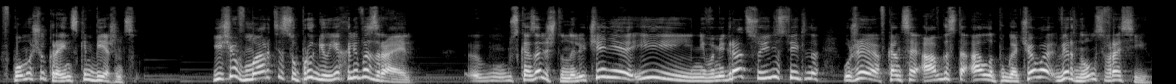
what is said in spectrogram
в помощь украинским беженцам. Еще в марте супруги уехали в Израиль, сказали, что на лечение и не в эмиграцию, и действительно, уже в конце августа Алла Пугачева вернулась в Россию.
